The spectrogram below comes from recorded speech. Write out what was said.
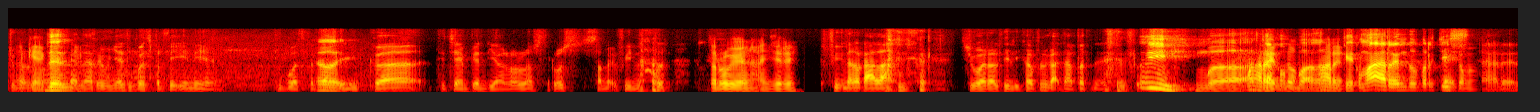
Cuman Oke, mungkin Dan- skenario-nya dibuat seperti ini ya. Dibuat Oh, ketat iya. Liga, di champion dia lolos terus sampai final. Seru ya anjir ya. Final kalah. Juara di Liga pun nggak dapet. Wih, Mbak, Kemarin dong, banget. kemarin. Kayak kemarin tuh percis. Kayak kemarin.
